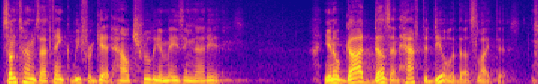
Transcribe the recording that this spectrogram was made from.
sometimes I think we forget how truly amazing that is. You know, God doesn't have to deal with us like this.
